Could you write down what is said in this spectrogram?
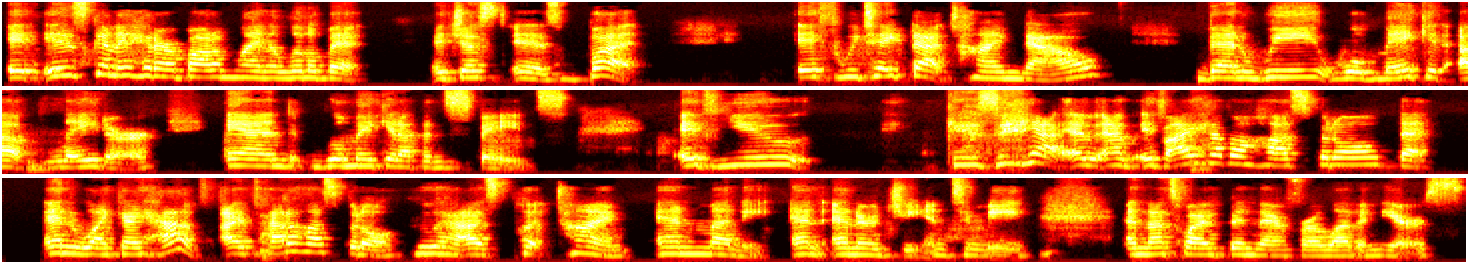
It is going to hit our bottom line a little bit. It just is. But if we take that time now then we will make it up later and we'll make it up in spades. If you, because yeah, um, um, if I have a hospital that, and like I have, I've had a hospital who has put time and money and energy into me. And that's why I've been there for 11 years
